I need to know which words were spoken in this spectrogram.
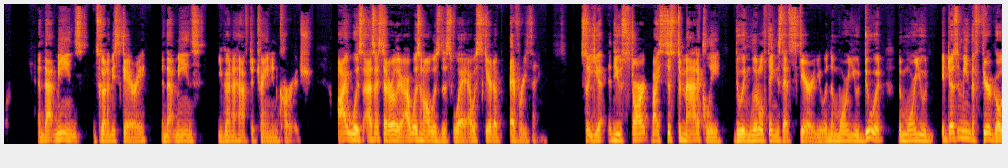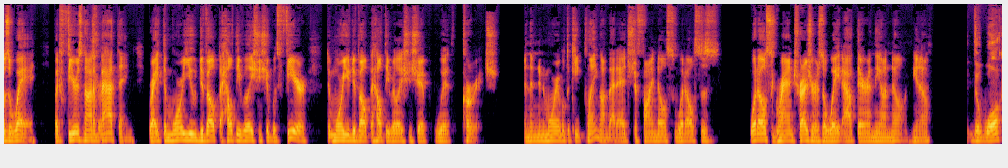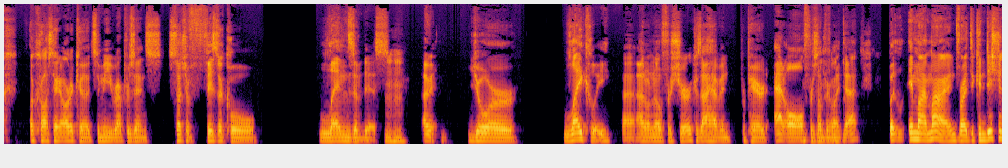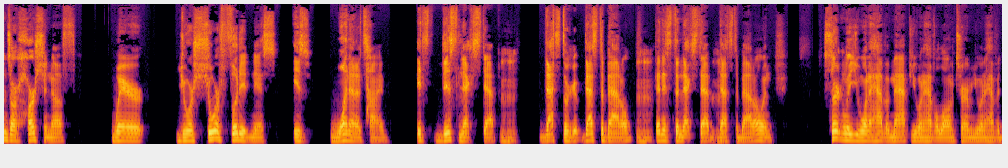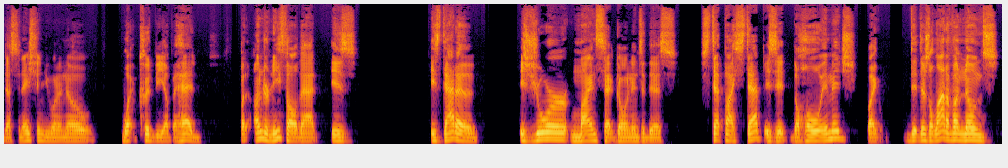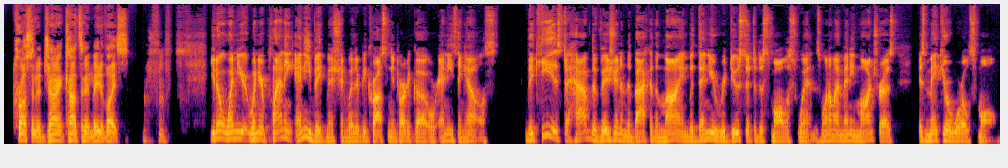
And that means it's going to be scary. And that means you're going to have to train in courage. I was, as I said earlier, I wasn't always this way. I was scared of everything. So you, you start by systematically doing little things that scare you. And the more you do it, the more you, it doesn't mean the fear goes away. But fear is not sure. a bad thing, right? The more you develop a healthy relationship with fear, the more you develop a healthy relationship with courage. And then you're more able to keep playing on that edge to find else what else is what else grand treasures await out there in the unknown, you know? The walk across Antarctica to me represents such a physical lens of this. Mm-hmm. I mean, you're likely, uh, I don't know for sure because I haven't prepared at all for something like that. But in my mind, right, the conditions are harsh enough where your sure footedness is one at a time. It's this next step. Mm-hmm. That's the that's the battle. Mm-hmm. Then it's the next step. Mm-hmm. That's the battle. And certainly you want to have a map, you want to have a long term, you want to have a destination, you want to know what could be up ahead. But underneath all that is is that a is your mindset going into this step by step? Is it the whole image? Like th- there's a lot of unknowns crossing a giant continent made of ice. you know, when you when you're planning any big mission, whether it be crossing Antarctica or anything else, the key is to have the vision in the back of the mind, but then you reduce it to the smallest wins. One of my many mantras is make your world small.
